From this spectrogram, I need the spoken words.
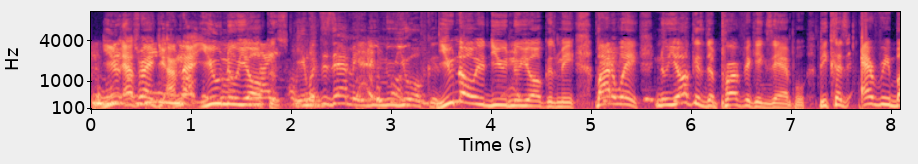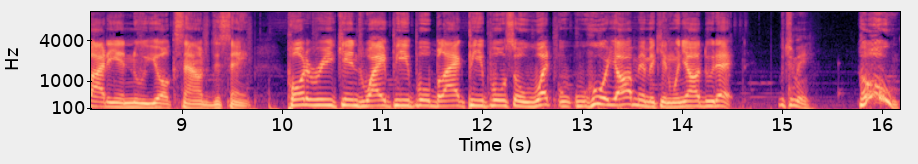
You, that's right. I'm not you New Yorkers. Yeah, what does that mean, you New Yorkers? You know what you New Yorkers mean. By the way, New York is the perfect example because everybody in New York sounds the same. Puerto Ricans, white people, black people. So what? Who are y'all mimicking when y'all do that? What you mean? Who?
